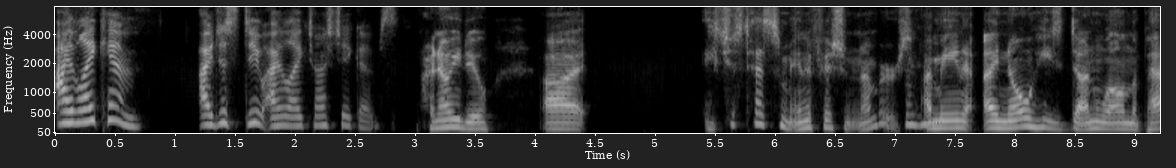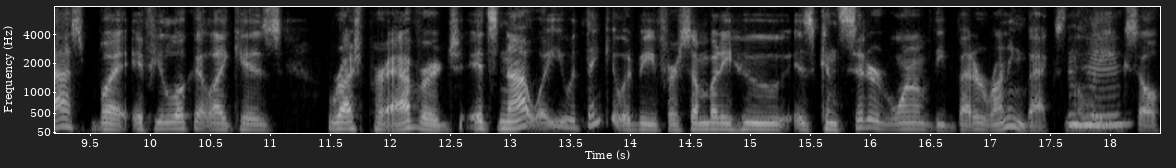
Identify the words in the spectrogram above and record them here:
I like him. I just do. I like Josh Jacobs. I know you do. Uh he just has some inefficient numbers. I Mhm. mean, I know he's done well in the past, but if you look at like his rush per average, it's not what you would think it would be for somebody who is considered one of the better running backs in the league. So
